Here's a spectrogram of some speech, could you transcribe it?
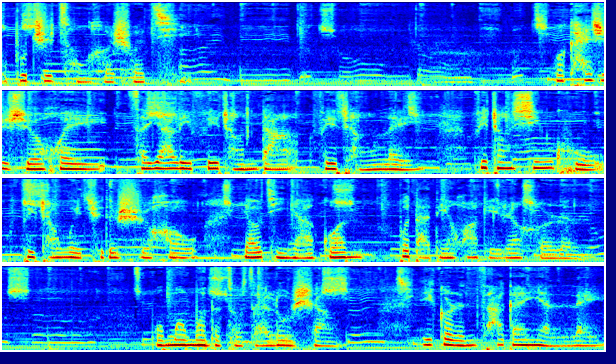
我不知从何说起。我开始学会在压力非常大、非常累、非常辛苦、非常委屈的时候，咬紧牙关，不打电话给任何人。我默默地走在路上，一个人擦干眼泪，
